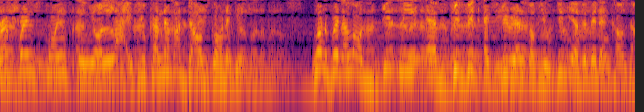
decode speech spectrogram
reference point in your life. You can never doubt God again. You want to pray the Lord, give me a vivid experience of you. Give me a vivid encounter.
